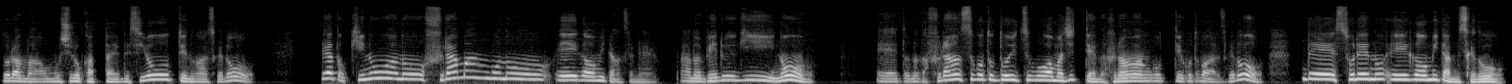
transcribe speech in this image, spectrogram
ドラマ面白かったですよっていうのがあるんですけど、で、あと、昨日、あの、フラマン語の映画を見たんですよね。あの、ベルギーの、えっと、なんか、フランス語とドイツ語が混じったようなフラマン語っていう言葉があるんですけど、で、それの映画を見たんですけど、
